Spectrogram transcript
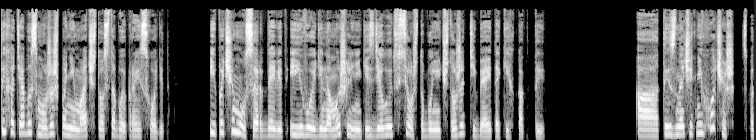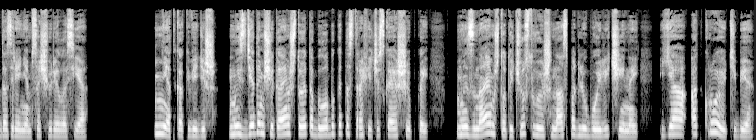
Ты хотя бы сможешь понимать, что с тобой происходит. И почему сэр Дэвид и его единомышленники сделают все, чтобы уничтожить тебя и таких, как ты? «А ты, значит, не хочешь?» — с подозрением сощурилась я. Нет, как видишь. Мы с дедом считаем, что это было бы катастрофической ошибкой. Мы знаем, что ты чувствуешь нас под любой личиной. Я открою тебе.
